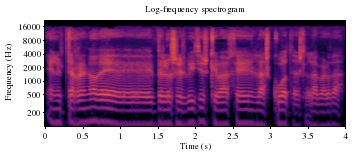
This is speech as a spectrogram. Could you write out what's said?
en el terreno de, de los servicios que bajen las cuotas, la verdad.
